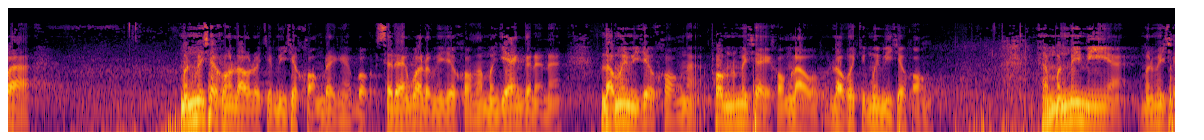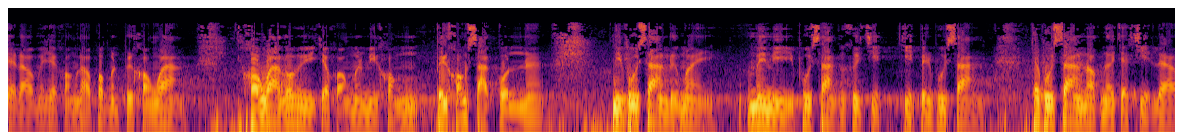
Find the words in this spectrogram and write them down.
ว่ามันไม่ใช่ของเราเราจะมีเจ้าของได้ไง บอก แสดงว่าเรามีเจ้าของมันแย้งกันนะนะเราไม่มีเจ้าของอะเพราะมันไม่ใช่ของเรา เราก็จึงไม่มีเจ้าของมันไม่มีอะมันไม่ใช่เราไม่ใช่ของเรา เพราะมันเป็นของว่าง ของว่างก็ไม่มีเจ้าของมันมีของเป็นของสากลนะ มีผู้สร้างหรือไม่ ไม่มีผู้สร้างก็คือจิต จิตเป็นผู้สร้าง แต่ผู้สร้างนอกเหนือจากจิตแล้ว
